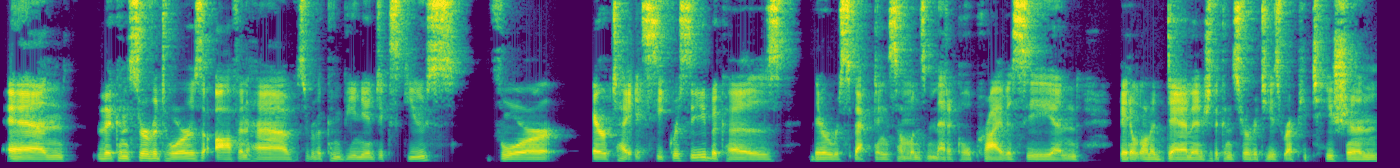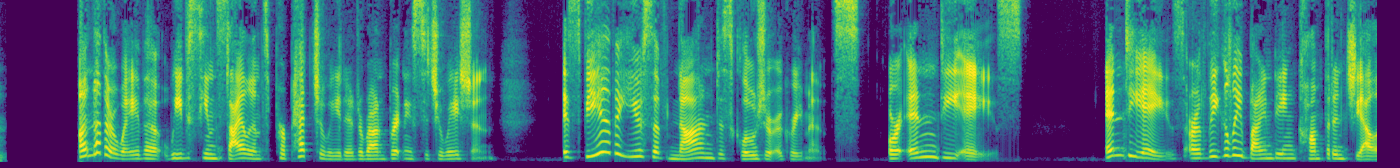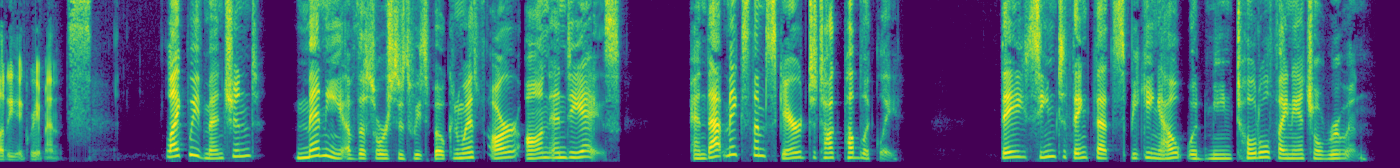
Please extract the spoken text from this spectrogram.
and the conservators often have sort of a convenient excuse for airtight secrecy because they're respecting someone's medical privacy and they don't want to damage the conservatee's reputation. Another way that we've seen silence perpetuated around Britney's situation is via the use of non disclosure agreements, or NDAs. NDAs are legally binding confidentiality agreements. Like we've mentioned, many of the sources we've spoken with are on NDAs, and that makes them scared to talk publicly. They seem to think that speaking out would mean total financial ruin.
